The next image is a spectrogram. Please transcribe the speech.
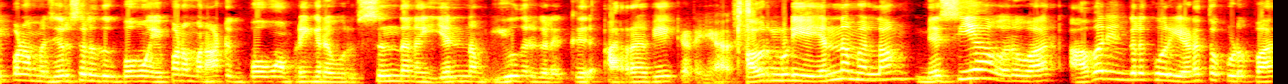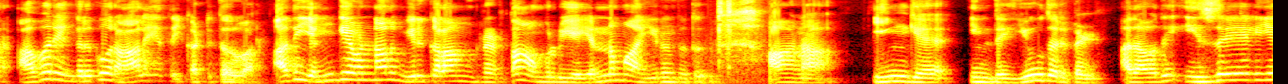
எப்போ நம்ம ஜெருசலத்துக்கு போவோம் எப்போ நம்ம நாட்டுக்கு போவோம் அப்படிங்கிற ஒரு சிந்தனை எண்ணம் யூதர்களுக்கு அறவே கிடையாது. அவர்களுடைய எண்ணம் எல்லாம் மெஸ்ஸியா வருவார் அவர் எங்களுக்கு ஒரு இடத்தை கொடுப்பார் அவர் எங்களுக்கு ஒரு ஆலயத்தை கட்டி தருவார். அது எங்கே வேணாலும் இருக்கலாம்ன்றது தான் அவங்களுடைய எண்ணமா இருந்தது. ஆனா இங்க இந்த யூதர்கள் அதாவது இஸ்ரேலிய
